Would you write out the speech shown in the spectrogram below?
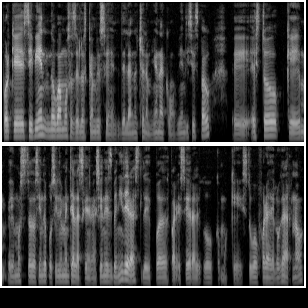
Porque si bien no vamos a hacer los cambios de la noche a la mañana, como bien dices, Pau, eh, esto que hemos estado haciendo posiblemente a las generaciones venideras le pueda parecer algo como que estuvo fuera del hogar, ¿no?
